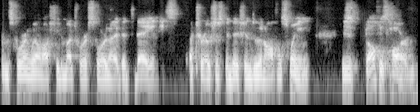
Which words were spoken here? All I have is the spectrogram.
from scoring well and I'll shoot a much worse score than I did today in these atrocious conditions with an awful swing. It's just golf is hard.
